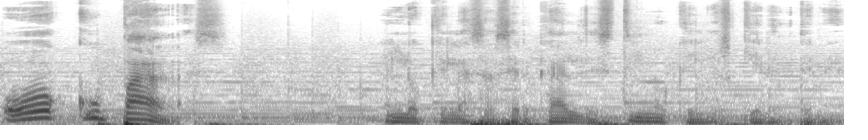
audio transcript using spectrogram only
ocupadas en lo que las acerca al destino que ellos quieren tener.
